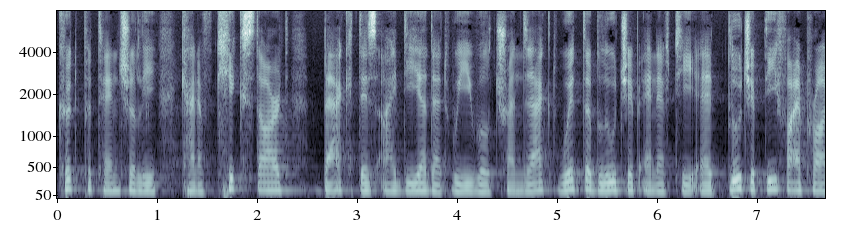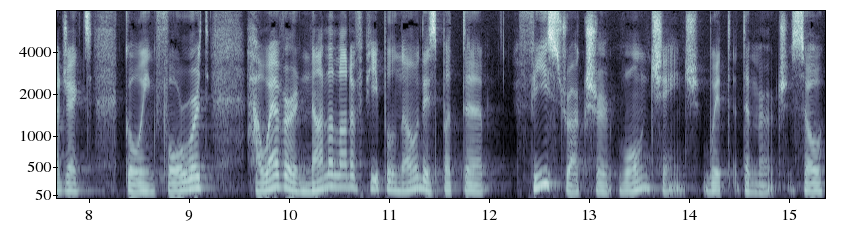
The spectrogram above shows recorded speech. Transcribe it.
could potentially kind of kickstart back this idea that we will transact with the blue chip NFT at uh, blue chip DeFi projects going forward. However, not a lot of people know this, but the fee structure won't change with the merge. So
